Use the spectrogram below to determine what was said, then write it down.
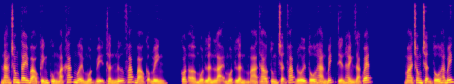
Nàng trong tay bảo kính cùng mặt khác 11 vị thần nữ pháp bảo cộng minh, còn ở một lần lại một lần mà thao tung trận pháp đối tố hàn bích tiến hành giả quét. Mà trong trận tố hàn bích,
